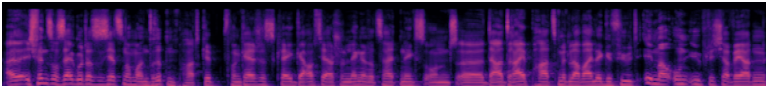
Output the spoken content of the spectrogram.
Also, ich finde es auch sehr gut, dass es jetzt nochmal einen dritten Part gibt. Von Cassius Clay gab es ja schon längere Zeit nichts. Und äh, da drei Parts mittlerweile gefühlt immer unüblicher werden,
